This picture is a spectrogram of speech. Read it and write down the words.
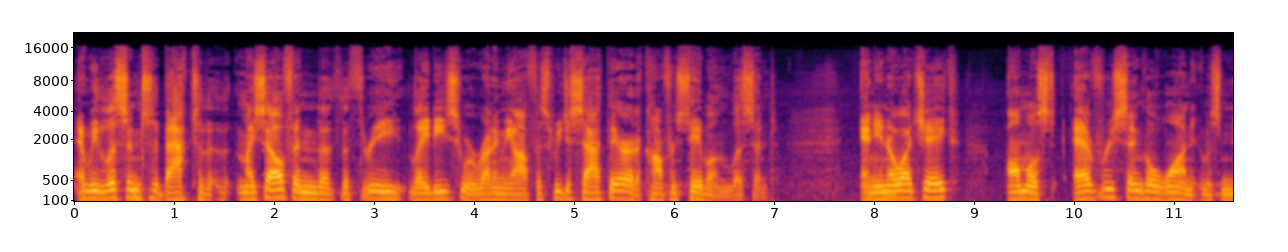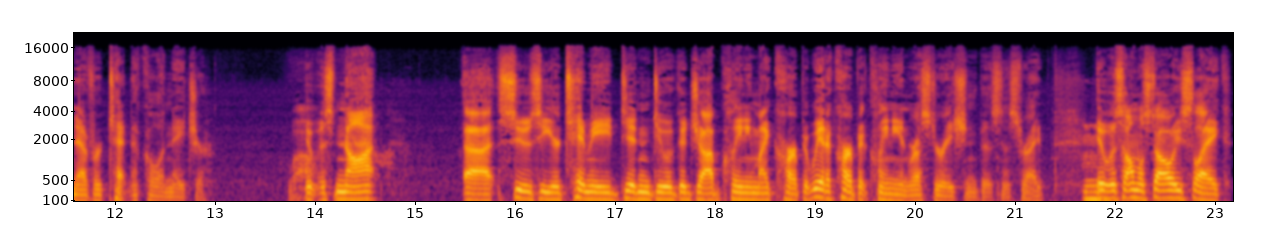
And we listened to back to the, myself and the, the three ladies who were running the office. We just sat there at a conference table and listened. And you know what, Jake? Almost every single one, it was never technical in nature. Wow. It was not uh, Susie or Timmy didn't do a good job cleaning my carpet. We had a carpet cleaning and restoration business, right? Mm-hmm. It was almost always like,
